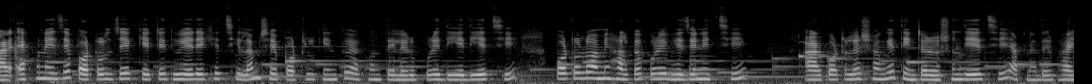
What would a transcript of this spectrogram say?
আর এখন এই যে পটল যে কেটে ধুয়ে রেখেছিলাম, সে পটল কিন্তু এখন তেলের উপরে দিয়ে দিয়েছি। পটলও আমি হালকা করে ভেজে নিচ্ছি। আর পটলের সঙ্গে তিনটা রসুন দিয়েছি। আপনাদের ভাই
